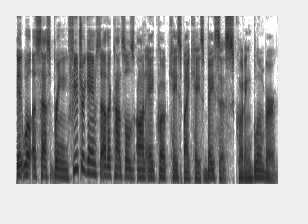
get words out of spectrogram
it will assess bringing future games to other consoles on a quote case by case basis, quoting Bloomberg.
